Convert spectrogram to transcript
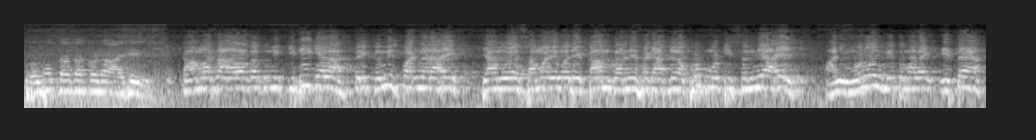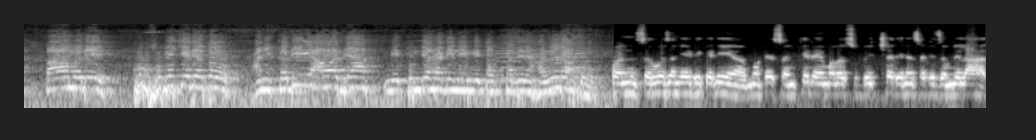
प्रमोददादाकडे आहे. कामाचा आवाका तुम्ही किती केला तरी कमीच पडणार आहे. त्यामुळे समाजामध्ये काम करण्यासाठी आपल्याला खूप मोठी संधी आहे. आणि म्हणून मी तुम्हाला येत्या काळामध्ये खूप शुभेच्छा देतो. आणि कधीही आवाज द्या मी तुमच्यासाठी नेहमी तत्परतेने हजर राहतो. पण सर्वजण या ठिकाणी मोठ्या संख्येने मला शुभेच्छा देण्यासाठी जमलेले आहात.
